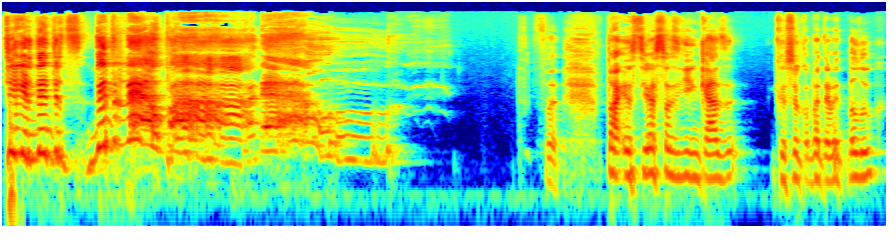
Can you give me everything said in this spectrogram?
tigre dentro de... Dentro não, pá! Não! Pá, eu se estivesse sozinho em casa, que eu sou completamente maluco,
